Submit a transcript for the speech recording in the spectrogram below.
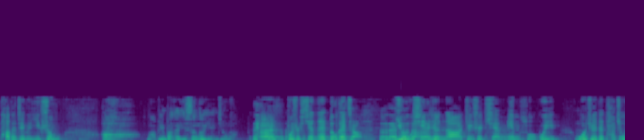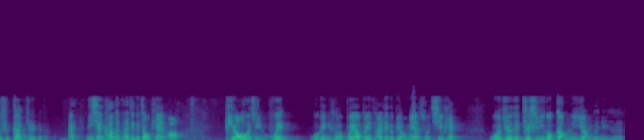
她的这个一生啊。马斌把她一生都研究了。哎，不是，现在都在讲。都在有些人呢，真是天命所归。我觉得他就是干这个的。哎，你先看看他这个照片啊，朴槿惠，我跟你说，不要被她这个表面所欺骗。我觉得这是一个钢一样的女人。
